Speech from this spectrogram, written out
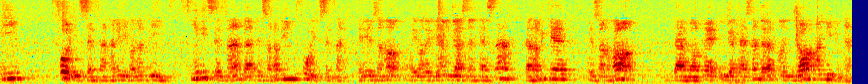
being for itself ن همه حیوانات being in itself ن و انسان ها being for یعنی انسان ها حیوان های دیگه همینجا هستن که هستن در حالی که انسان ها در واقع اینجا که هستن دارن آنجا هم می‌بینن.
